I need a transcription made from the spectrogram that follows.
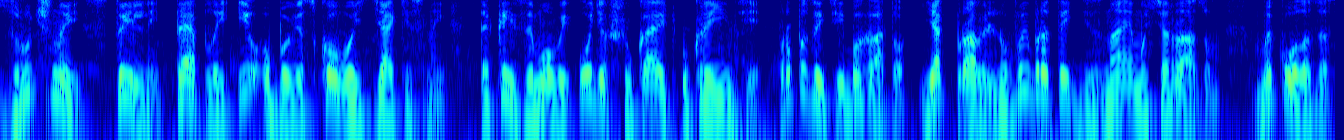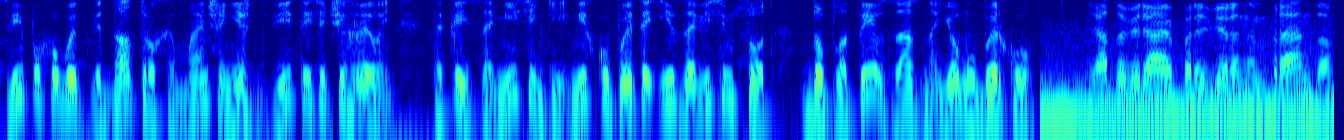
Зручний, стильний, теплий і обов'язково якісний. Такий зимовий одяг шукають українці. Пропозицій багато. Як правильно вибрати, дізнаємося разом. Микола за свій пуховик віддав трохи менше ніж 2 тисячі гривень. Такий самісінький міг купити і за 800. Доплатив за знайому бирку. Я довіряю перевіреним брендам.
